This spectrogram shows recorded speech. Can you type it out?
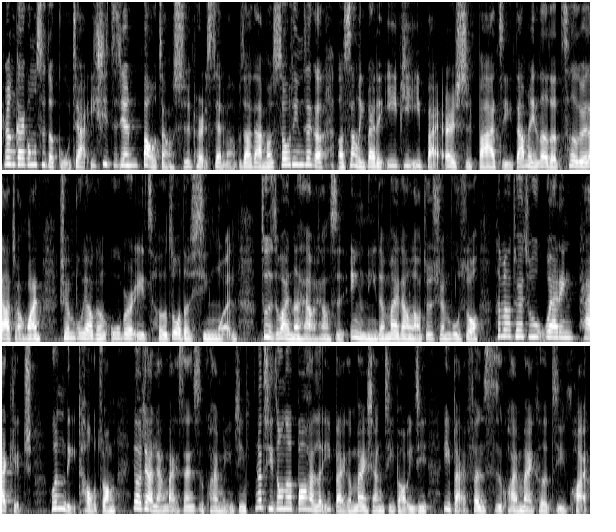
让该公司的股价一夕之间暴涨十 percent 嘛。不知道大家有没有收听这个呃上礼拜的 EP 一百二十八集，达美乐的策略大转弯，宣布要跟 Uber。合作的新闻。除此之外呢，还有像是印尼的麦当劳就宣布说，他们要推出 Wedding Package 婚礼套装，要价两百三十块美金。那其中呢，包含了一百个麦香鸡堡以及一百份四块麦克鸡块。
